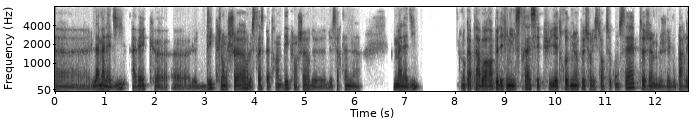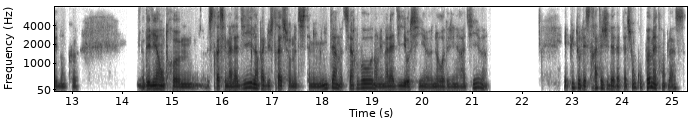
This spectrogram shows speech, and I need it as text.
euh, la maladie, avec le déclencheur. Le stress peut être un déclencheur de, certaines maladies. Donc après avoir un peu défini le stress et puis être revenu un peu sur l'histoire de ce concept, je, vais vous parler donc des liens entre euh, stress et maladie, l'impact du stress sur notre système immunitaire, notre cerveau, dans les maladies aussi euh, neurodégénératives, et puis toutes les stratégies d'adaptation qu'on peut mettre en place,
